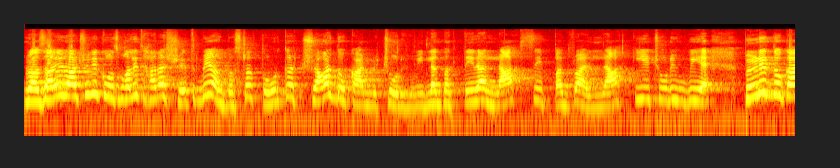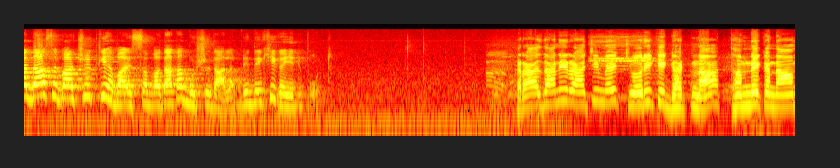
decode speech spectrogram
राजधानी रांची के कोतवाली थाना क्षेत्र में अल्बस्टर तोड़कर चार दुकान में चोरी हुई। लगभग तेरह लाख से पंद्रह लाख की ये चोरी हुई है। पीड़ित दुकानदार से बातचीत की हमारे संवाददाता मुर्शिद आलम ने देखी गई रिपोर्ट। राजधानी रांची में चोरी की घटना थमने का नाम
